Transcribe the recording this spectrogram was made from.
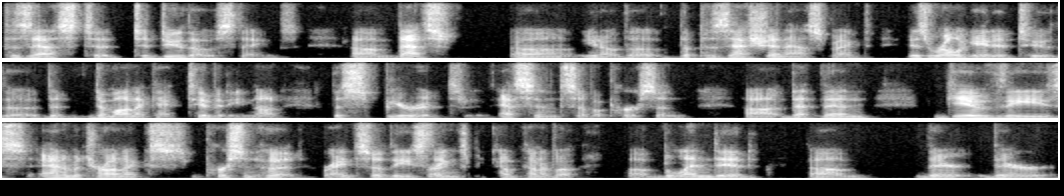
possess to to do those things. Um, that's uh, you know the the possession aspect is relegated to the the demonic activity, not the spirit essence of a person uh, that then give these animatronics personhood, right? So these right. things become kind of a, a blended. Um, they're they're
